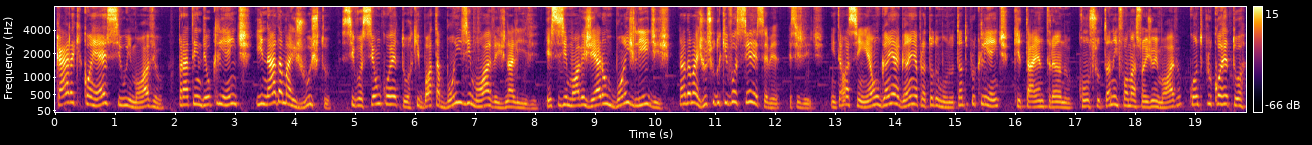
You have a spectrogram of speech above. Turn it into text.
cara que conhece o imóvel para atender o cliente. E nada mais justo se você é um corretor que bota bons imóveis na Live. Esses imóveis geram bons leads. Nada mais justo do que você receber esses leads. Então, assim, é um ganha-ganha para todo mundo, tanto para o cliente que está entrando, consultando informações de um imóvel, quanto para o corretor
